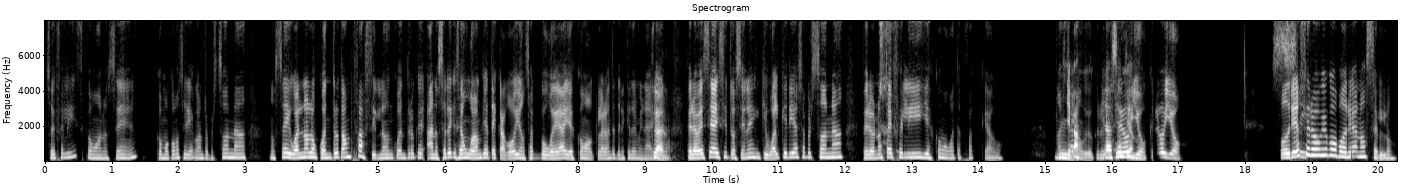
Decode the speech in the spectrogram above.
¿soy feliz? Como no sé, como cómo sería con otra persona, no sé, igual no lo encuentro tan fácil, no encuentro que, a no ser de que sea un huevón que te cagó y un saco wea y es como, claramente tenés que terminar. Claro. todo. Pero a veces hay situaciones en que igual quería a esa persona, pero no estáis feliz y es como, what the fuck, ¿qué hago? No es tan Ya, obvio, creo, ya creo yo, creo yo. Podría Sí. ser obvio como podría no serlo.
